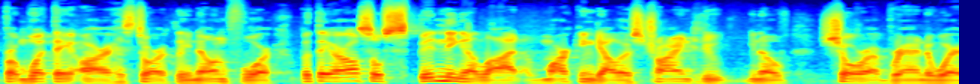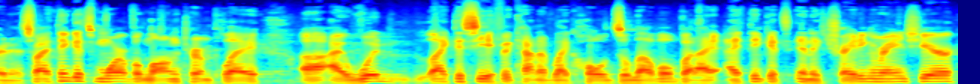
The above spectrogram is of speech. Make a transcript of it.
from what they are historically known for, but they are also spending a lot of marketing dollars trying to, you know, shore up brand awareness. So I think it's more of a long-term play. Uh, I would like to see if it kind of like holds a level, but I, I think it's in a trading range here.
